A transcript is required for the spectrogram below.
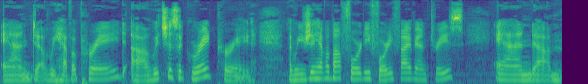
And uh, we have a parade, uh, which is a great parade. And we usually have about 40, 45 entries. And um,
